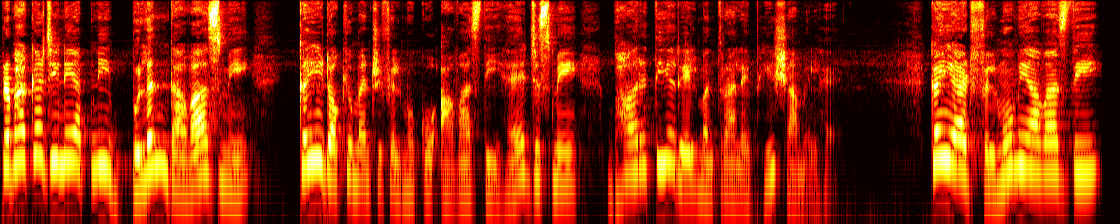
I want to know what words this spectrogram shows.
प्रभाकर जी ने अपनी बुलंद आवाज़ में कई डॉक्यूमेंट्री फ़िल्मों को आवाज़ दी है, जिसमें भारतीय रेल मंत्रालय भी शामिल है। कई एड फ़िल्मों में आवाज़ दी,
